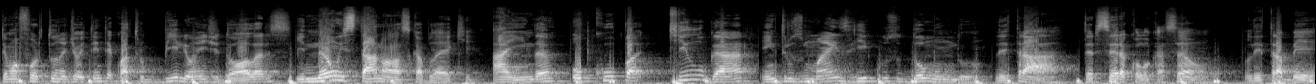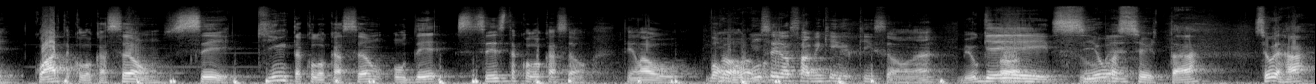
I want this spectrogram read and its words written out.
tem uma fortuna de 84 bilhões de dólares e não está no Alaska Black ainda. Ocupa que lugar entre os mais ricos do mundo? Letra A, terceira colocação. Letra B, quarta colocação. C, quinta colocação. Ou D, sexta colocação. Tem lá o. Bom, Não, alguns não. vocês já sabem quem, quem são, né? Bill Ó, Gates. se tudo eu bem. acertar, se eu errar,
